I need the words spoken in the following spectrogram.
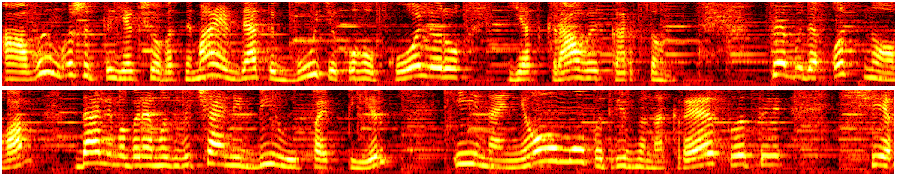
а ви можете, якщо у вас немає, взяти будь-якого кольору яскравий картон. Це буде основа. Далі ми беремо звичайний білий папір, і на ньому потрібно накреслити ще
